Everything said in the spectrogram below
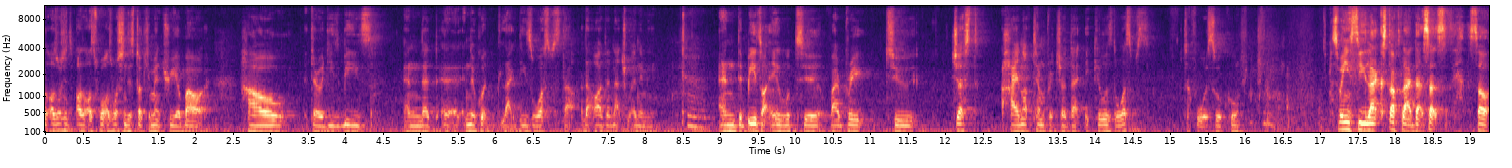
was, watching I was, I was watching this documentary about how there are these bees and that uh, and they've got like these wasps that, that are the natural enemy. And the bees are able to vibrate to just a high enough temperature that it kills the wasps. Which I thought was so cool. So when you see like stuff like that so, so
